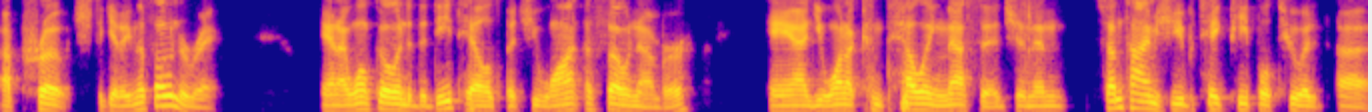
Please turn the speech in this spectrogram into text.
approach to getting the phone to ring. And I won't go into the details, but you want a phone number and you want a compelling message and then sometimes you take people to a, a,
